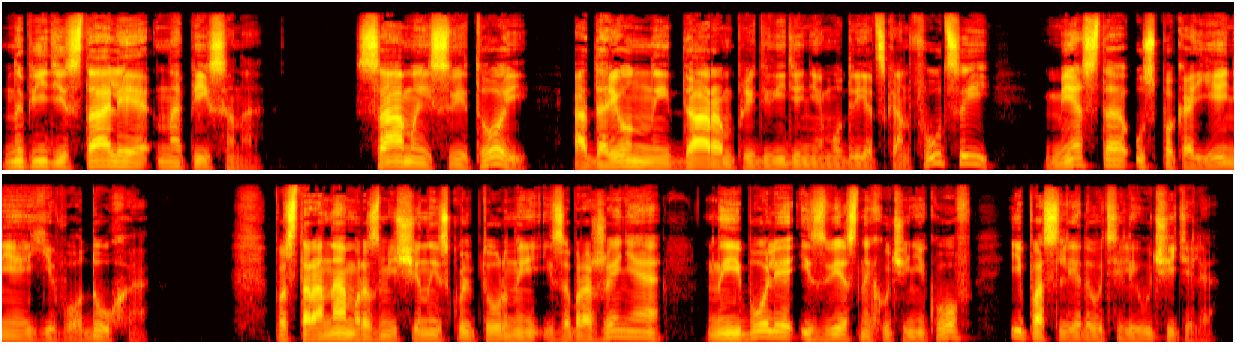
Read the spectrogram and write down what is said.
На пьедестале написано «Самый святой, одаренный даром предвидения мудрец Конфуций, место успокоения его духа». По сторонам размещены скульптурные изображения наиболее известных учеников и последователей учителя —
